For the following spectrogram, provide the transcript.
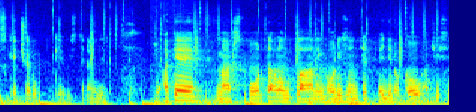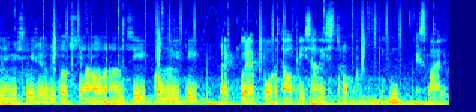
Sketcheru, keby ste nevedeli. Že aké máš s portálom plány v horizonte 5 rokov a či si nemyslíš, že už dosiahol v rámci komunity, pre ktoré portál písaný strop? Hm. Smiley.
